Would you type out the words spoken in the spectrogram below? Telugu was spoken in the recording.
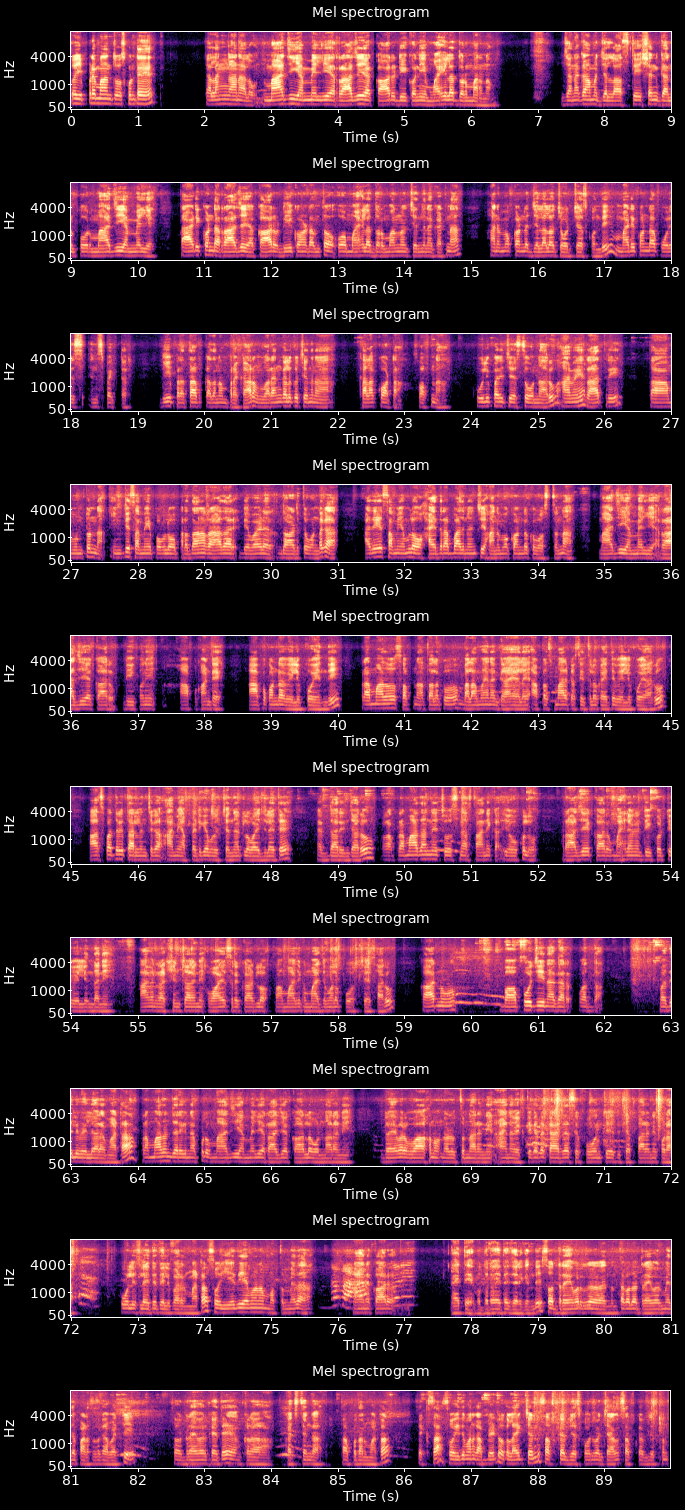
సో ఇప్పుడే మనం చూసుకుంటే తెలంగాణలో మాజీ ఎమ్మెల్యే రాజయ్య కారు ఢీకొని మహిళ దుర్మరణం. జనగామ జిల్లా స్టేషన్ గన్పూర్ మాజీ ఎమ్మెల్యే తాడికొండ రాజయ్య కారు ఢీకొనడంతో ఓ మహిళ దుర్మరణం చెందిన ఘటన హనుమకొండ జిల్లాలో చోటు చేసుకుంది. Madikonda police inspector D. Pratap కథనం ప్రకారం వరంగల్కు చెందిన కలకోట స్వప్న కూలి పని చేస్తూ ఉన్నారు. ఆమె రాత్రి తాముంటున్న ఇంటి సమీపంలో ప్రధాన రహదారి డివైడర్ దాడుతూ ఉండగా అదే సమయంలో హైదరాబాద్ నుంచి హనుమకొండకు వస్తున్న మాజీ ఎమ్మెల్యే రాజయ్య కారు ఢీకొని ఆపకంటే ఆపకుండా వెళ్ళిపోయింది. ప్రమాదం స్వప్న తలకు బలమైన గాయాలై అపస్మారక స్థితిలోకి అయితే వెళ్ళిపోయారు. ఆసుపత్రికి తరలించగా ఆమె అప్పటికే మృతి చెందినట్లు వైద్యులైతే నిర్ధారించారు. ప్రమాదాన్ని చూసిన స్థానిక యువకులు రాజయ్య కారు మహిళను ఢీకొట్టి వెళ్ళిందని ఆమెను రక్షించాలని వాయిస్ రికార్డులో సామాజిక మాధ్యమాల్లో పోస్ట్ చేశారు. కారును బాపూజీ నగర్ వద్ద వదిలి వెళ్ళారన్నమాట. ప్రమాదం జరిగినప్పుడు మాజీ ఎమ్మెల్యే రాజా కారులో ఉన్నారని డ్రైవర్ వాహనం నడుపుతున్నారని ఆయన వ్యక్తిగత కార్యదర్శి ఫోన్ చేసి చెప్పారని కూడా పోలీసులు అయితే తెలిపారనమాట సో ఏది ఏమైనా మొత్తం మీద ఆయన కారు అయితే ఉద్దరం అయితే జరిగింది. సో డ్రైవర్ అంతా కూడా డ్రైవర్ మీద పడుతుంది కాబట్టి సో డ్రైవర్కి అయితే ఇక్కడ ఖచ్చితంగా తప్పదనమాట శిక్ష సో ఇది మనకు అప్డేట్. ఒక లైక్ చేయండి సబ్స్క్రైబ్ చేసుకోవచ్చు మన ఛానల్ సబ్స్క్రైబ్ చేసుకొని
